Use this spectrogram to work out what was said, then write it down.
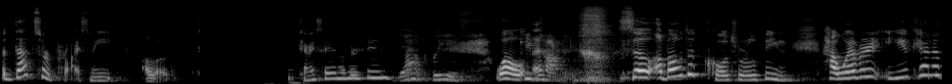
but that surprised me a lot can i say another thing yeah please well keep uh, talking so about the cultural thing however you cannot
